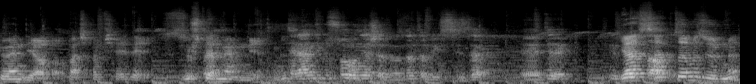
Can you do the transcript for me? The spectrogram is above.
güven diyaloğu başka bir şey değil. Süper. Müşteri memnuniyetimiz. Herhangi bir sorun yaşadığınızda tabii ki sizler e, direkt Ya sattığımız ürünü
